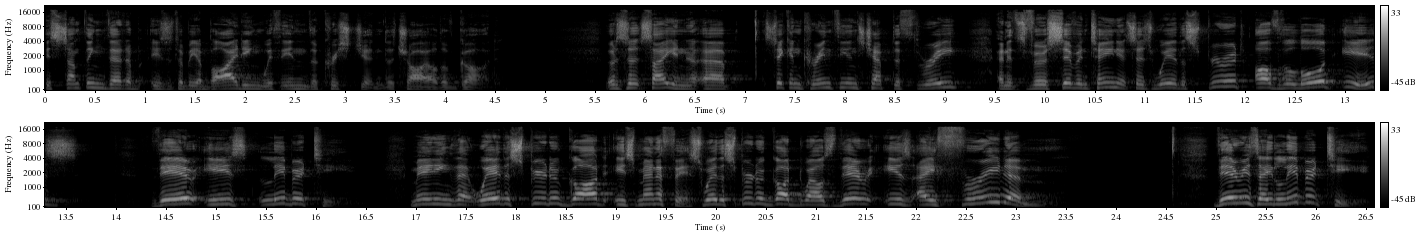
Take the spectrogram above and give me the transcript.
is something that is to be abiding within the Christian, the child of God. What does it say in uh, Second Corinthians chapter 3, and it's verse 17. It says, Where the Spirit of the Lord is, there is liberty. Meaning that where the Spirit of God is manifest, where the Spirit of God dwells, there is a freedom. There is a liberty,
